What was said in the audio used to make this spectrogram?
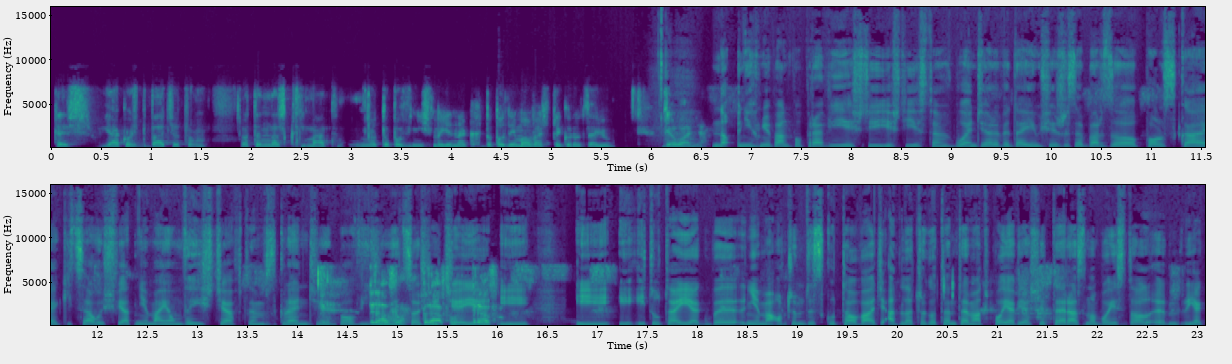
też jakoś dbać o, tą, o ten nasz klimat, no to powinniśmy jednak chyba podejmować tego rodzaju działania. No niech mnie pan poprawi, jeśli, jeśli jestem w błędzie, ale wydaje mi się, że za bardzo Polska, jak i cały świat nie mają wyjścia w tym względzie, bo widzimy, brawo, co się brawo, dzieje brawo. i i, i, I tutaj jakby nie ma o czym dyskutować. A dlaczego ten temat pojawia się teraz? No bo jest to, jak,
